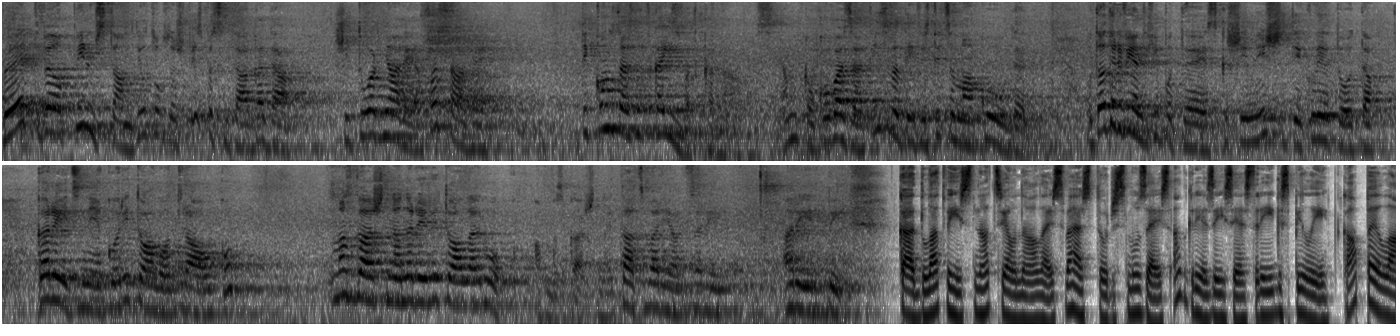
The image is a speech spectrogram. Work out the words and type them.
Bet vēl pirms tam, 2015. gadā, šī torņa ārējā fasādē tika konstatēts kā izvadkanāls. Ja? Kaut ko vajadzētu izvadīt, visticamāk, ūdeni. Un tad ir viena hipotēze, ka šī niša tiek lietota garīdznieku rituālo trauku mazgāšanā un arī rituālai roku apmazgāšanai. Tāds variants arī, arī ir bijis. Kad Latvijas Nacionālais vēstures muzejs atgriezīsies Rīgas pilī, kapelā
